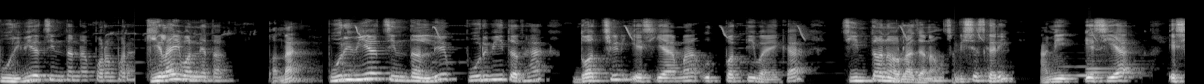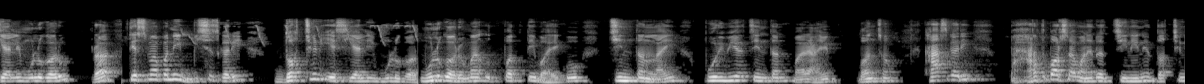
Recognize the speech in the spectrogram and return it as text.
पूर्वीय चिन्तन र परम्परा केलाई भन्ने त? भन्दा पूर्वीय चिन्तनले पूर्वी तथा दक्षिण एसियामा उत्पत्ति भएका चिन्तनहरूलाई जनाउँछ। विशेष गरी हामी एसिया एसियाली मुलुकहरू र त्यसमा पनि विशेष गरी दक्षिण एसियाली मुलुकहरू मुलुकहरूमा उत्पत्ति भएको चिन्तनलाई पूर्वीय चिन्तन भनेर हामी भन्छौँ। खास गरी भारतवर्ष भनेर चिनिने दक्षिण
